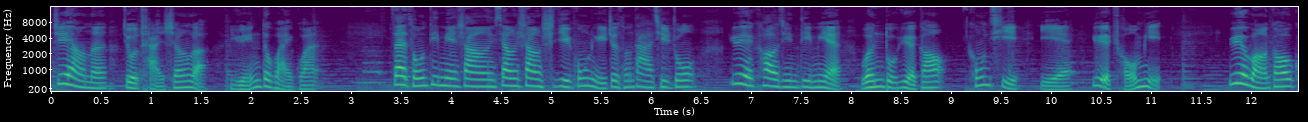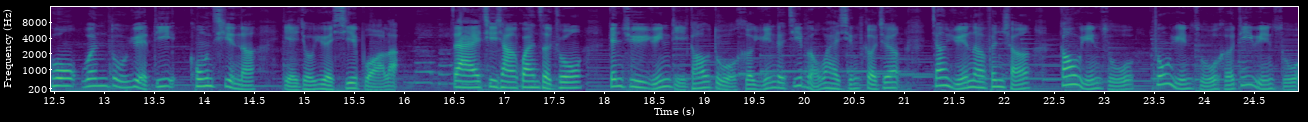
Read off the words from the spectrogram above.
这样呢，就产生了云的外观。在从地面上向上十几公里这层大气中，越靠近地面，温度越高，空气也越稠密；越往高空，温度越低，空气呢也就越稀薄了。在气象观测中，根据云底高度和云的基本外形特征，将云呢分成高云族、中云族和低云族。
